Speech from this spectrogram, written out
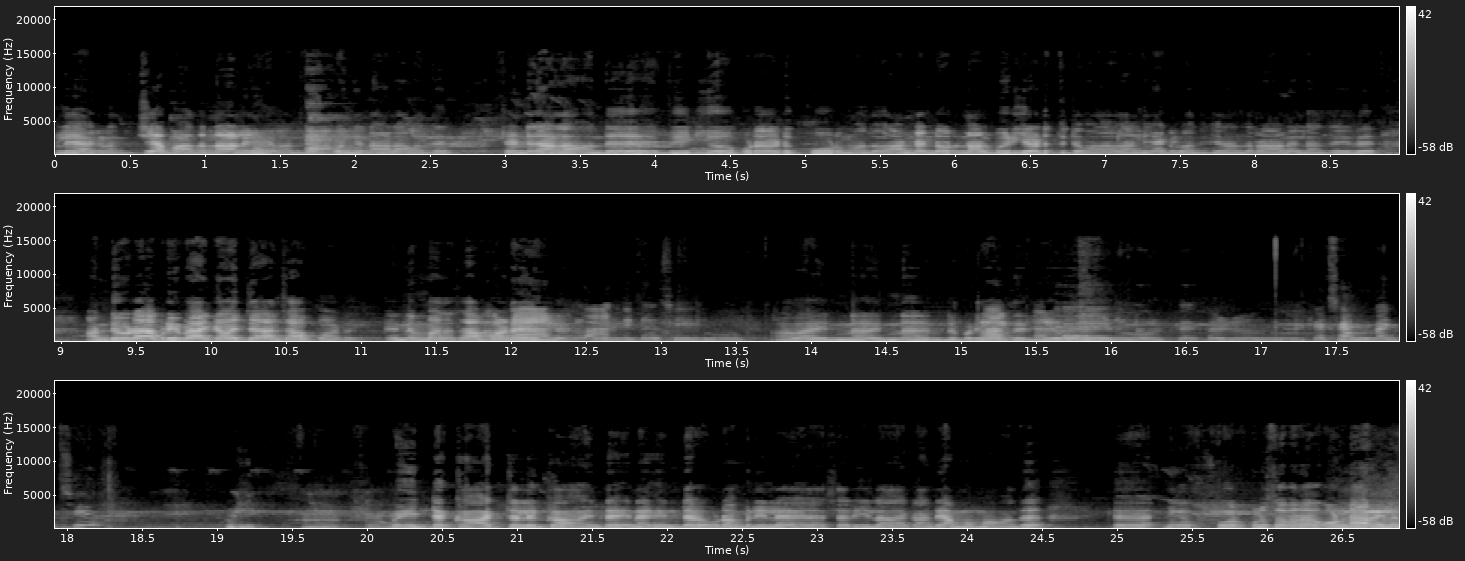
பிள்ளையாக கிடந்துச்சு அப்போ அதனாலேயே வந்து கொஞ்ச நாளாக வந்து ரெண்டு நாளாக வந்து வீடியோ கூட எடுக்கணும். அந்த அண்டண்ட ஒரு நாள் வீடியோ எடுத்துட்டோம். அதாவது அந்நியாக்கள் வந்துச்சுன்னா அந்த இறால் எல்லாம் செய்து அண்டோட அப்படி வேக்க வச்சா சாப்பாடு. என்ன வந்து சாப்பாடே இல்லை. அதான் என்ன என்ன படிவா தெரியவே இல்லை. இப்போ இந்த காய்ச்சலுக்கா இந்த எனக்கு இந்த உடம்பு நிலை சரியில்லாதக்காண்டி அம்மம்மா வந்து அஹ், நீங்க ஒரு குளிச வர கொண்டாடுறீங்க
